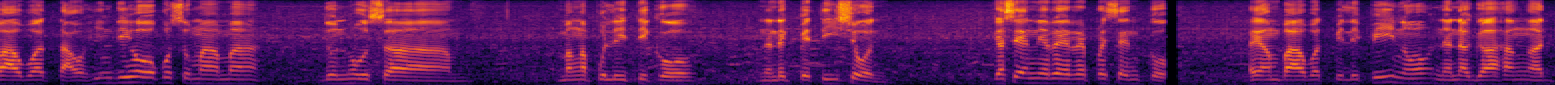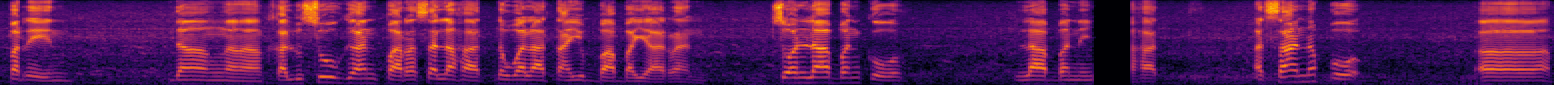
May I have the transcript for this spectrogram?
bawat tao. Hindi ho ako sumama dun ho sa mga politiko na nagpetisyon. Kasi ang nire-represent ko ay ang bawat Pilipino na naghahangad pa rin ng ah, kalusugan para sa lahat na wala tayong babayaran. So ang laban ko, laban ninyo lahat. At sana po, ah,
